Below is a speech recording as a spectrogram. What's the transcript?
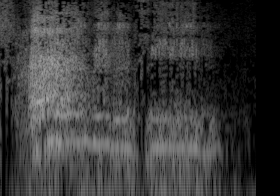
Thank you.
